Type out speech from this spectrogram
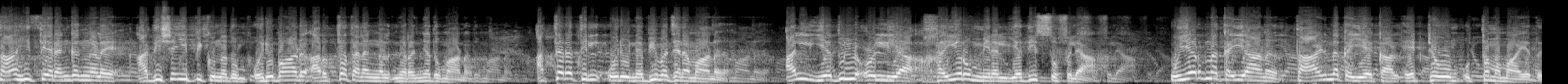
സാഹിത്യ രംഗങ്ങളെ അതിശയിപ്പിക്കുന്നതും ഒരുപാട് അർത്ഥതലങ്ങൾ നിറഞ്ഞതുമാണ്. അത്തരത്തിൽ ഒരു നബിവചനമാണ്. അൽ യദുൽ മിനൽ യദി സുഫ്ല. ഉയർന്ന കൈയാണ് താഴ്ന്ന കൈയേക്കാൾ ഏറ്റവും ഉത്തമമായത്.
